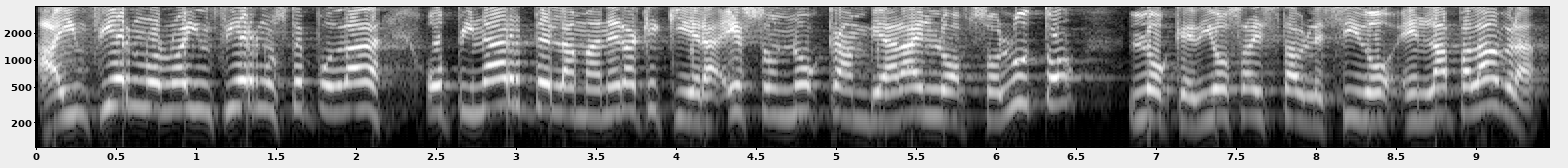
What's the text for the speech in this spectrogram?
¿Hay infierno o no hay infierno? Usted podrá opinar de la manera que quiera. Eso no cambiará en lo absoluto lo que Dios ha establecido en la palabra.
